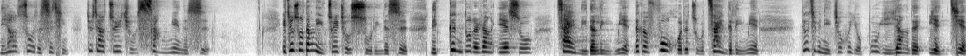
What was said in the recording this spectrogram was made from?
你要做的事情，就是要追求上面的事。也就是说，当你追求属灵的事，你更多的让耶稣在你的里面，那个复活的主在你的里面，弟兄姐妹，你就会有不一样的眼见。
